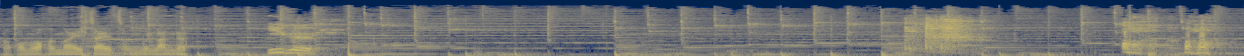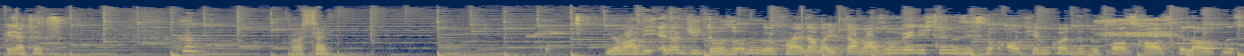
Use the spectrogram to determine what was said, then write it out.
Warum auch immer ich da jetzt irgendwo lande. Igel. Gerettet. Was denn? Mir war die Energy-Dose umgefallen, aber da war so wenig drin, dass ich es noch aufheben konnte, bevor es rausgelaufen ist.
